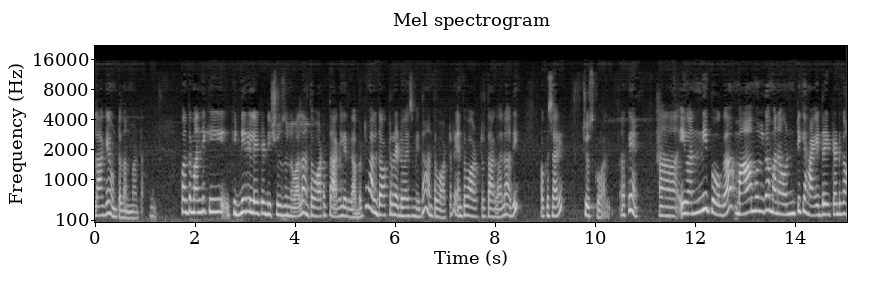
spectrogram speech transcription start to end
అలాగే ఉంటుంది అనమాట కొంతమందికి కిడ్నీ రిలేటెడ్ ఇష్యూస్ ఉన్న వాళ్ళు అంత వాటర్ తాగలేరు కాబట్టి వాళ్ళ డాక్టర్ అడ్వైస్ మీద అంత వాటర్ ఎంత వాటర్ తాగాలో అది ఒకసారి చూసుకోవాలి. ఓకే? ఇవన్నీ పోగా మామూలుగా మన ఒంటికి హైడ్రేటెడ్గా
